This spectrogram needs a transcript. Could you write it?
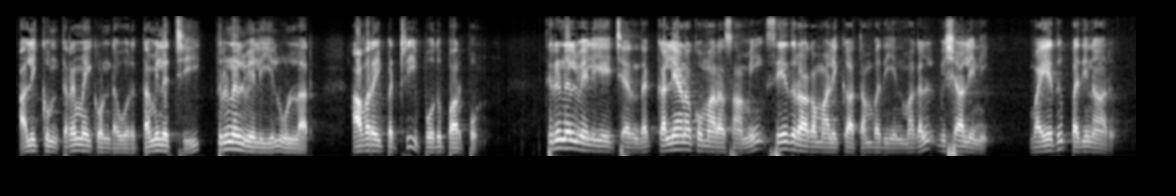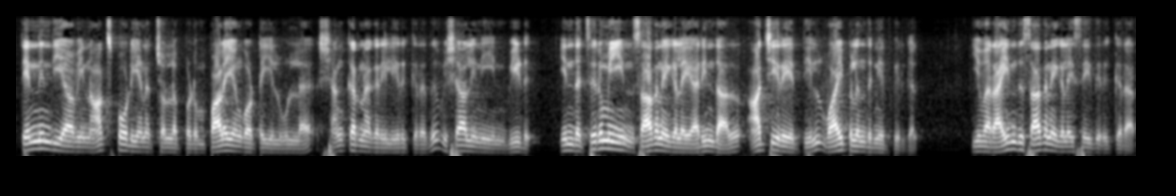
அளிக்கும் திறமை கொண்ட ஒரு தமிழச்சி திருநெல்வேலியில் உள்ளார். அவரை பற்றி இப்போது பார்ப்போம். திருநெல்வேலியைச் சேர்ந்த கல்யாணகுமாரசாமி சேதுராகமாலிகா தம்பதியின் மகள் விஷாலினி. வயது பதினாறு. தென்னிந்தியாவின் ஆக்ஸ்போர்டு எனச் சொல்லப்படும் பாளையங்கோட்டையில் உள்ள சங்கர் நகரில் இருக்கிறது விஷாலினியின் வீடு. இந்த சிறுமியின் சாதனைகளை அறிந்தால் ஆச்சரியத்தில் வாய்ப்பிழந்து நிற்பீர்கள். இவர் ஐந்து சாதனைகளை செய்திருக்கிறார்.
